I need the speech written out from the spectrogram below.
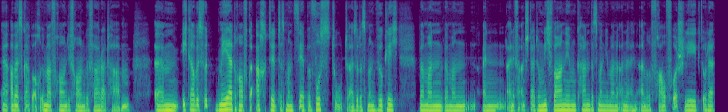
Äh, aber es gab auch immer Frauen, die Frauen gefördert haben. Ähm, ich glaube, es wird mehr darauf geachtet, dass man es sehr bewusst tut. Also, dass man wirklich, wenn man, wenn man ein, eine Veranstaltung nicht wahrnehmen kann, dass man jemand eine, eine andere Frau vorschlägt oder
